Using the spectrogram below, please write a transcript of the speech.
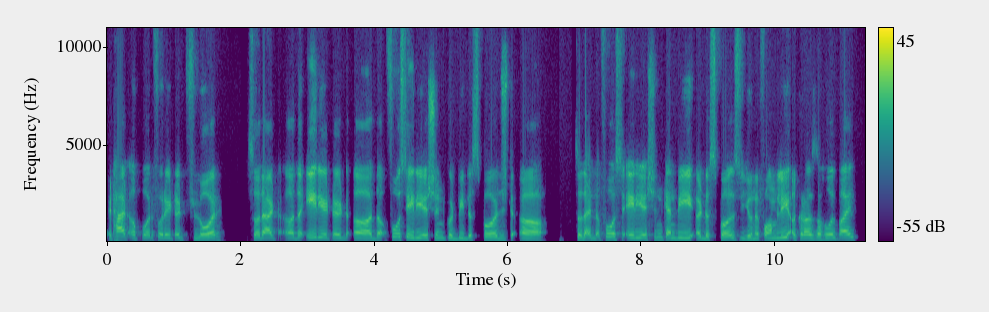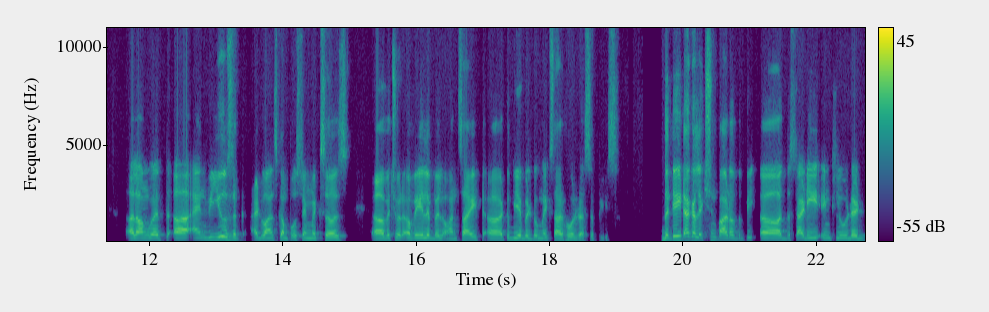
It had a perforated floor so that uh, the aerated, uh, the forced aeration could be dispersed so that the forced aeration can be dispersed uniformly across the whole pile along with, uh, and we use the advanced composting mixers, uh, which were available on site uh, to be able to mix our whole recipes. The data collection part of the, the study included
